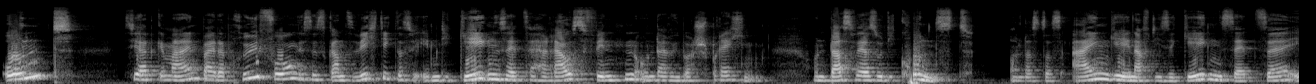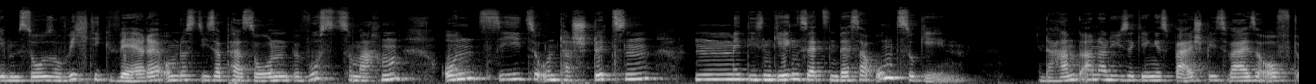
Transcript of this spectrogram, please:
Und sie hat gemeint, bei der Prüfung ist es ganz wichtig, dass wir eben die Gegensätze herausfinden und darüber sprechen. Und das wäre so die Kunst. Und dass das Eingehen auf diese Gegensätze eben so, so wichtig wäre, um das dieser Person bewusst zu machen und sie zu unterstützen, mit diesen Gegensätzen besser umzugehen. In der Handanalyse ging es beispielsweise oft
